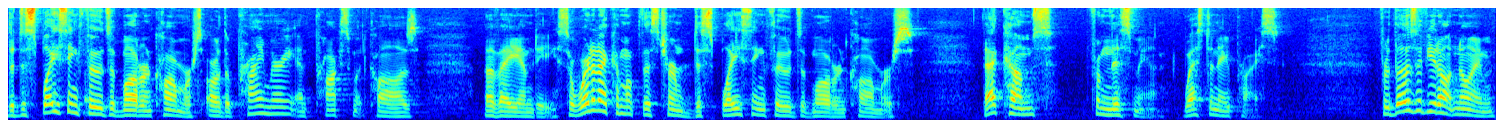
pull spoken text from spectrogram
The displacing foods of modern commerce are the primary and proximate cause of AMD. So, where did I come up with this term, displacing foods of modern commerce? That comes from this man, Weston A. Price. For those of you who don't know him,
